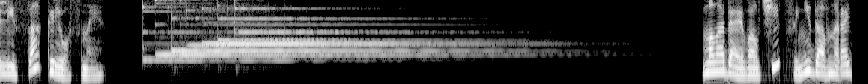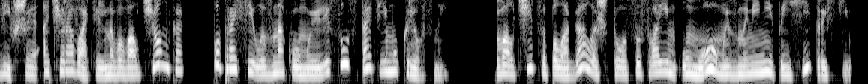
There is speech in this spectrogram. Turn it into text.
Лиса крестная. Молодая волчица, недавно родившая очаровательного волчонка, попросила знакомую лису стать ему крестной. Волчица полагала, что со своим умом и знаменитой хитростью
